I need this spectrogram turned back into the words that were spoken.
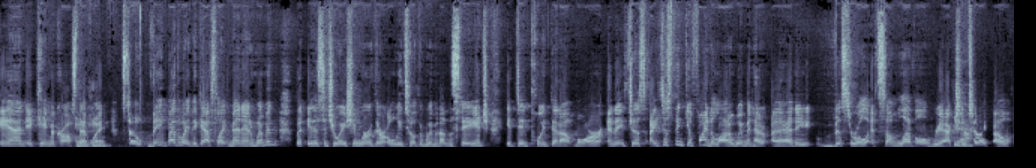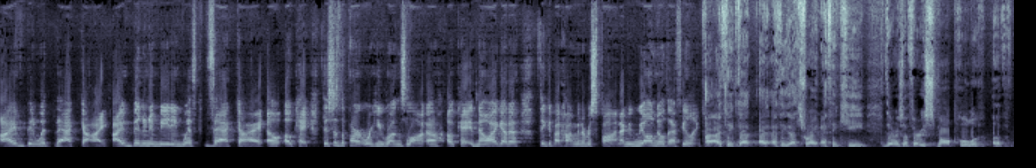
and it came across that mm-hmm. way. So they, by the way, they gaslight men and women, but in a situation where there are only two other women on the stage, it did point that out more. And it just, I just think you'll find a lot of women had, had a visceral at some level reaction yeah. to like, oh, I've been with that guy. I've been in a meeting with that guy. Oh, okay. This is the part where he runs long. Uh, okay. Now I got to think about how I'm going to respond. I mean, we all know that feeling. I think that, I, I think that's right. I think he, there is a very small pool of, of,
